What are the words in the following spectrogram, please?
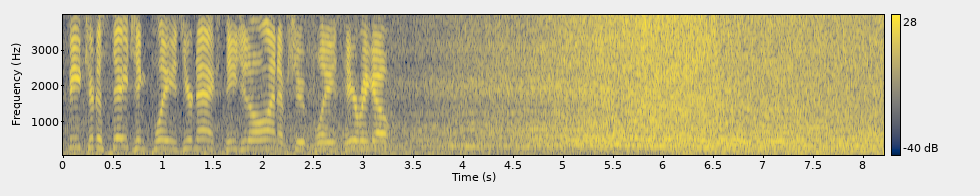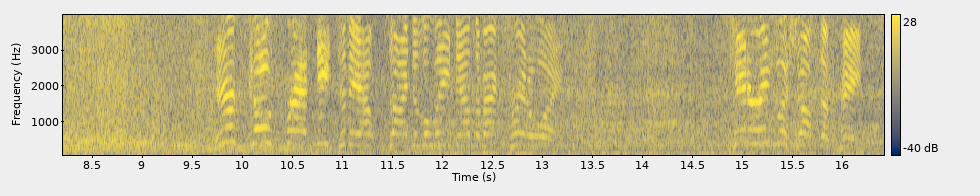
feature to staging, please. You're next. Need you to the lineup shoot, please. Here we go. Here goes Brad Neat to the outside to the lead down the back straightaway. Tanner English off the pace.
